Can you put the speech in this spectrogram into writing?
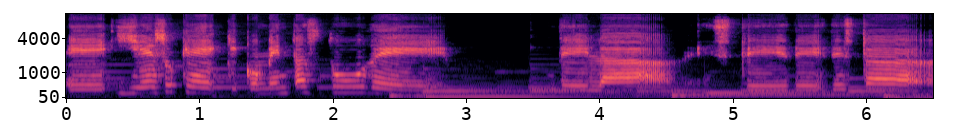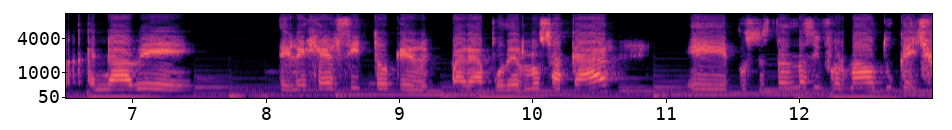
eh y eso que, que comentas tú de, de la este, de, esta nave del ejército que para poderlo sacar, eh, pues estás más informado tú que yo.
